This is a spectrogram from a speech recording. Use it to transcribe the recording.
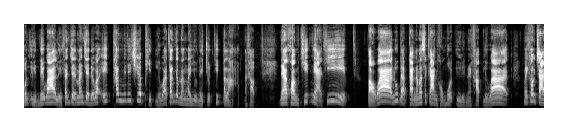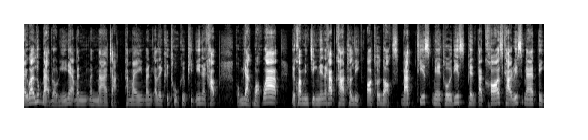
คนอื่นได้ว่า หรือท่านจะมั่นใจได้ว่าเอ๊ะท่านไม่ได้เชื่อผิด หรือว่าท่านกำลังมาอยู่ในจุดที่ประหลาดนะครับแนวความคิดเนี่ยที่ ต่อว่ารูปแบบการนมัสการของบทอื่นนะครับหรือว่าไม่เข้าใจว่ารูปแบบเหล่านี้เนี่ยมันมันมาจากทำไมมันอะไรคือถูกคือผิดนี่นะครับผมอยากบอกว่าในความเป็นจริงเนี่ยนะครับคาทอลิกออร์โธดอกซ์แบปทิสเมโทดิสเพนตาคอสคาริสมาติก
